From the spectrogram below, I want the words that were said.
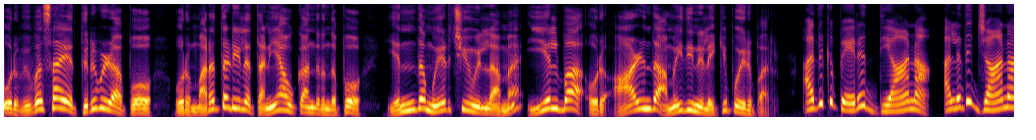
ஒரு விவசாய திருவிழாப்போ ஒரு மரத்தடியில தனியா உட்கார்ந்திருந்தப்போ எந்த முயற்சியும் இல்லாம இயல்பா ஒரு ஆழ்ந்த அமைதி நிலைக்கு போயிருப்பார். அதுக்கு பேரு தியானா அல்லது ஜானா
